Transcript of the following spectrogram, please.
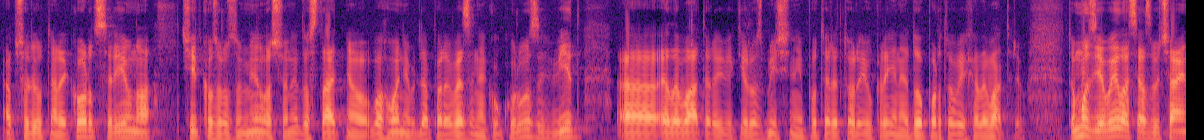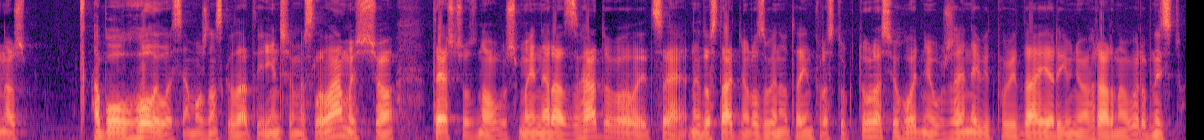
абсолютний рекорд, все рівно чітко зрозуміло, що недостатньо вагонів для перевезення кукурузи від е, елеваторів, які розміщені по території України, до портових елеваторів. Тому з'явилася, звичайно ж, або оголилося, можна сказати, іншими словами, що те, що знову ж ми не раз згадували, це недостатньо розвинута інфраструктура, сьогодні вже не відповідає рівню аграрного виробництва.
